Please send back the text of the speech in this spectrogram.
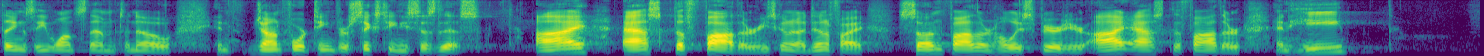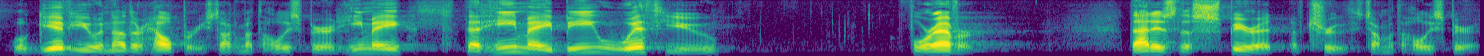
things he wants them to know. In John 14, verse 16, he says this I ask the Father, he's going to identify Son, Father, and Holy Spirit here. I ask the Father, and he will give you another helper. He's talking about the Holy Spirit. He may that he may be with you forever. That is the Spirit of truth. He's talking about the Holy Spirit,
